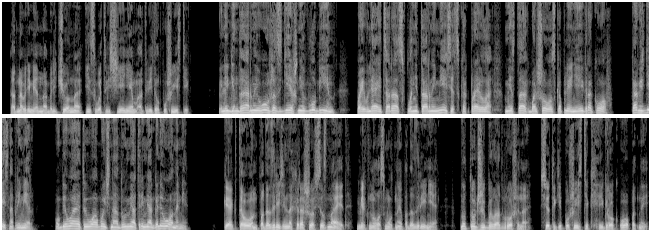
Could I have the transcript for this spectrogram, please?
— одновременно обреченно и с восхищением ответил Пушистик. «Легендарный ужас здешних глубин! Появляется раз в планетарный месяц, как правило, в местах большого скопления игроков. Как здесь, например. Убивают его обычно двумя-тремя галеонами. Как-то он подозрительно хорошо все знает, мелькнуло смутное подозрение. Но тут же было отброшено. все таки Пушистик — игрок опытный.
